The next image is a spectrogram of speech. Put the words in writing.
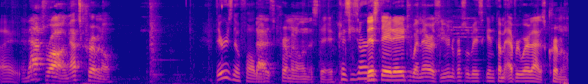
I. And that's wrong. That's criminal. There is no That fallback is criminal in this day. because he's already. This day and age, when there is universal basic income everywhere, that is criminal.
